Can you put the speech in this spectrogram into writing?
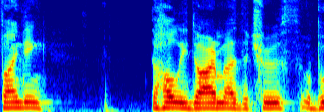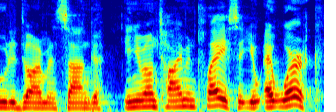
Finding the holy Dharma, the truth, or Buddha Dharma and Sangha in your own time and place, at, your, at work,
